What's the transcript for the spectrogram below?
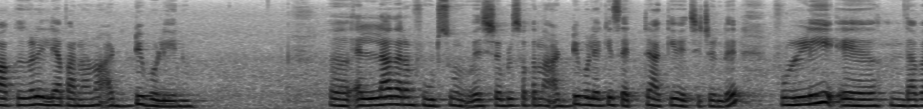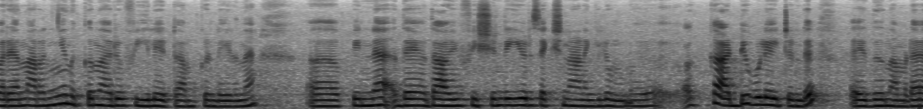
വാക്കുകളില്ല പറഞ്ഞു അടിപൊളിയേനു. എല്ലാതരം ഫ്രൂട്ട്സും വെജിറ്റബിൾസും ഒക്കെ അടിപൊളിയാക്കി സെറ്റാക്കി വെച്ചിട്ടുണ്ട്. ഫുള്ളി എന്താ പറയുക നിറഞ്ഞു നിൽക്കുന്ന ഒരു ഫീൽ കിട്ടുക നമുക്ക് ഉണ്ടായിരുന്നത് പിന്നെ ഇതാ ഈ ഫിഷിന്റെ ഈ ഒരു സെക്ഷൻ ആണെങ്കിലും ഒക്കെ അടിപൊളിയായിട്ടുണ്ട്. ഇത് നമ്മുടെ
